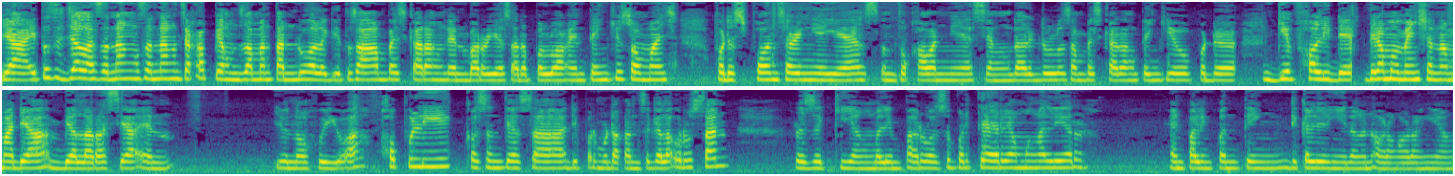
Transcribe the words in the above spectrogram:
ya itu sejalah senang senang cakap yang zaman tanduo lagi itu sampai sekarang dan baru yes ada peluang. And thank you so much for the sponsoringnya yes untuk kawan yes yang dari dulu sampai sekarang. Thank you for the gift holiday. Tidak mau mention nama dia biarlah rahasia and you know who you are. Hopefully, kau sentiasa dipermudahkan segala urusan, rezeki yang melimpah ruah seperti air yang mengalir, and paling penting dikelilingi dengan orang-orang yang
